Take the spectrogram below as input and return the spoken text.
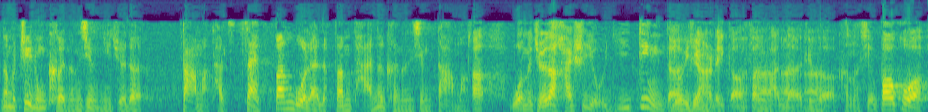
那么这种可能性，你觉得大吗？它再翻过来的翻盘的可能性大吗？啊，我们觉得还是有一定的这样的一个嗯翻盘的嗯这个嗯可能性，包括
